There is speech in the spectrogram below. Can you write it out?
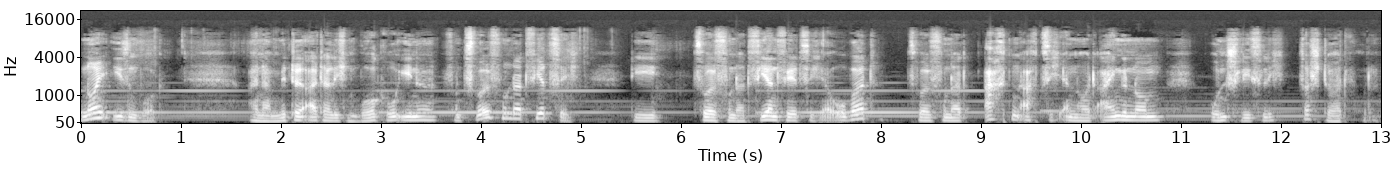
Neu-Isenburg, einer mittelalterlichen Burgruine von 1240, die 1244 erobert, 1288 erneut eingenommen und schließlich zerstört wurde.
